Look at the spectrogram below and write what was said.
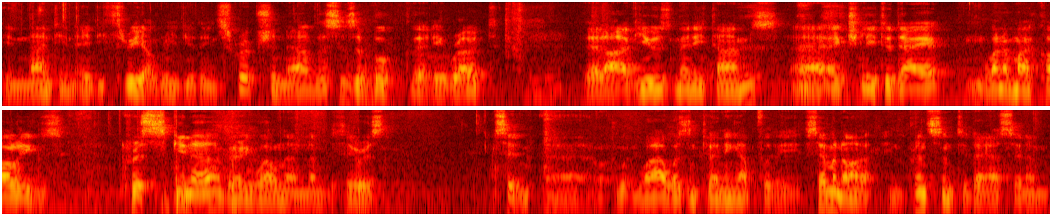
in 1983. I'll read you the inscription now. This is a book that he wrote that I've used many times. Uh, actually, today, one of my colleagues, Chris Skinner, very well known number theorist, said, uh, why I wasn't turning up for the seminar in Princeton today, I said, I'm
